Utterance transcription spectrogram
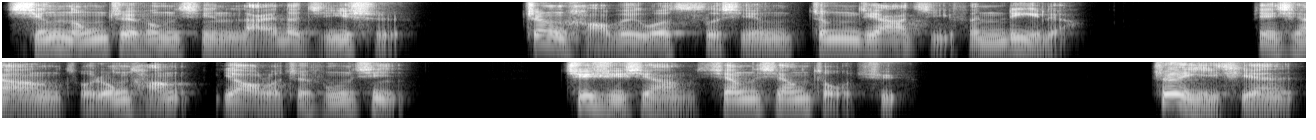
行农这封信来得及时。”正好为我此行增加几分力量，便向左宗棠要了这封信，继续向湘乡走去。这一天，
